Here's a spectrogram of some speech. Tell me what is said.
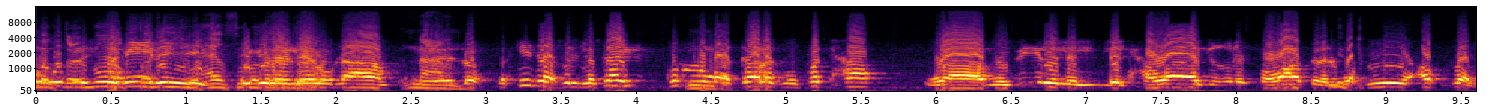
مقطعبوه وحيصلوا يقرا له. له نعم نعم. فكده في المساجد كل ما كانت منفتحه ومديره لل- للحواجز وللفواصل الوهميه أصلا.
